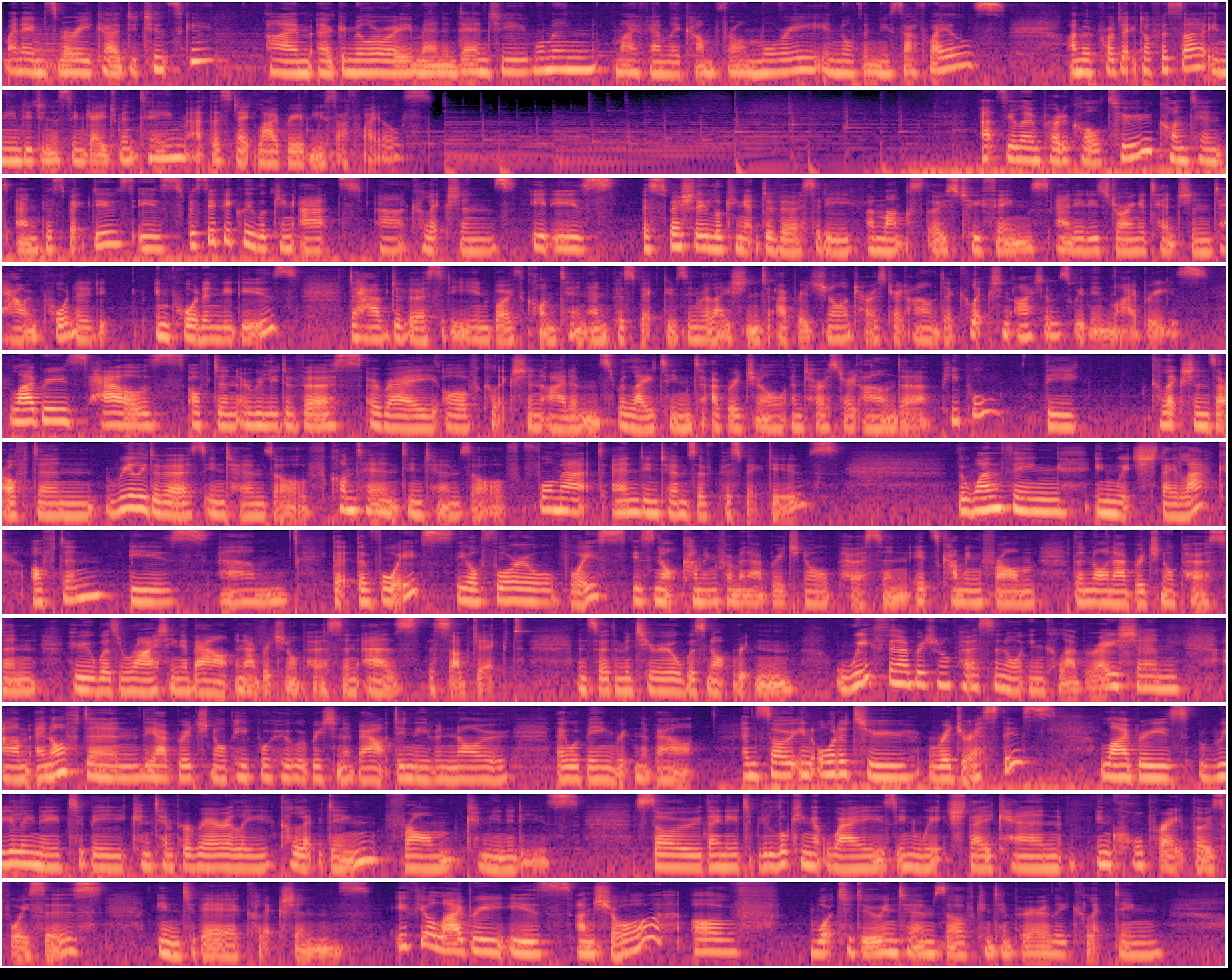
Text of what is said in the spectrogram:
My name's Marika Duczynski. I'm a Gamilaroi Mandandanji woman. My family come from Moree in northern New South Wales. I'm a project officer in the Indigenous Engagement Team at the State Library of New South Wales. ATSILIRN Protocol 2, Content and Perspectives, is specifically looking at uh, collections. It is especially looking at diversity amongst those two things and it is drawing attention to how important it, important it is to have diversity in both content and perspectives in relation to Aboriginal and Torres Strait Islander collection items within libraries. Libraries house often a really diverse array of collection items relating to Aboriginal and Torres Strait Islander people. The collections are often really diverse in terms of content, in terms of format and in terms of perspectives. The one thing in which they lack often is um, that the voice, the authorial voice, is not coming from an Aboriginal person. It's coming from the non-Aboriginal person who was writing about an Aboriginal person as the subject. And so the material was not written with an Aboriginal person or in collaboration. Um, and often the Aboriginal people who were written about didn't even know they were being written about. And so in order to redress this, libraries really need to be contemporarily collecting from communities. So they need to be looking at ways in which they can incorporate those voices into their collections. If your library is unsure of what to do in terms of contemporarily collecting,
